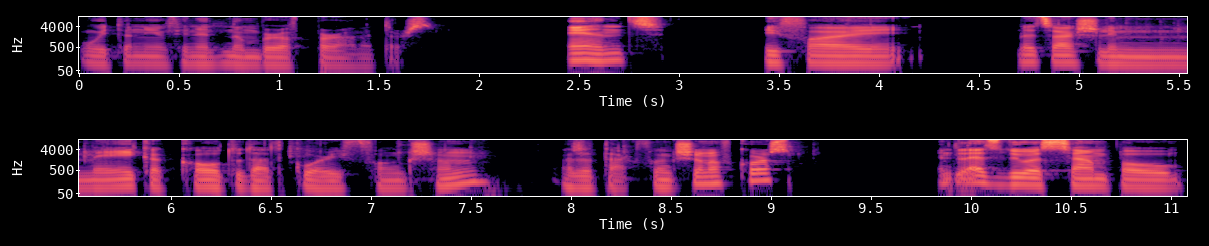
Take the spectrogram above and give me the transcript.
with an infinite number of parameters. And if I, let's actually make a call to that query function as a tag function, of course. And let's do a sample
